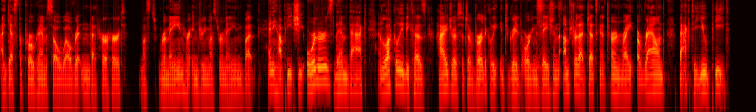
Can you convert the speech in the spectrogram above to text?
I guess the program is so well written that her hurt must remain, her injury must remain. But anyhow, Pete, she orders them back. And luckily, because Hydra is such a vertically integrated organization, I'm sure that jet's going to turn right around back to you, Pete.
